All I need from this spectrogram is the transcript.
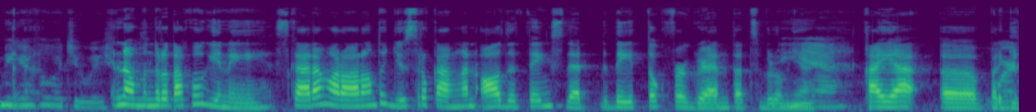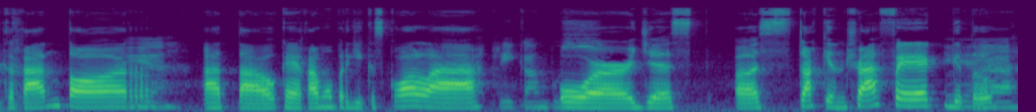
be careful what you wish Nah, menurut aku gini, sekarang orang-orang tuh justru kangen all the things that they took for granted sebelumnya. Iya. Kayak eh, pergi Work. ke kantor Iya. atau kayak kamu pergi ke sekolah kampus or just uh, stuck in traffic gitu. Iya.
